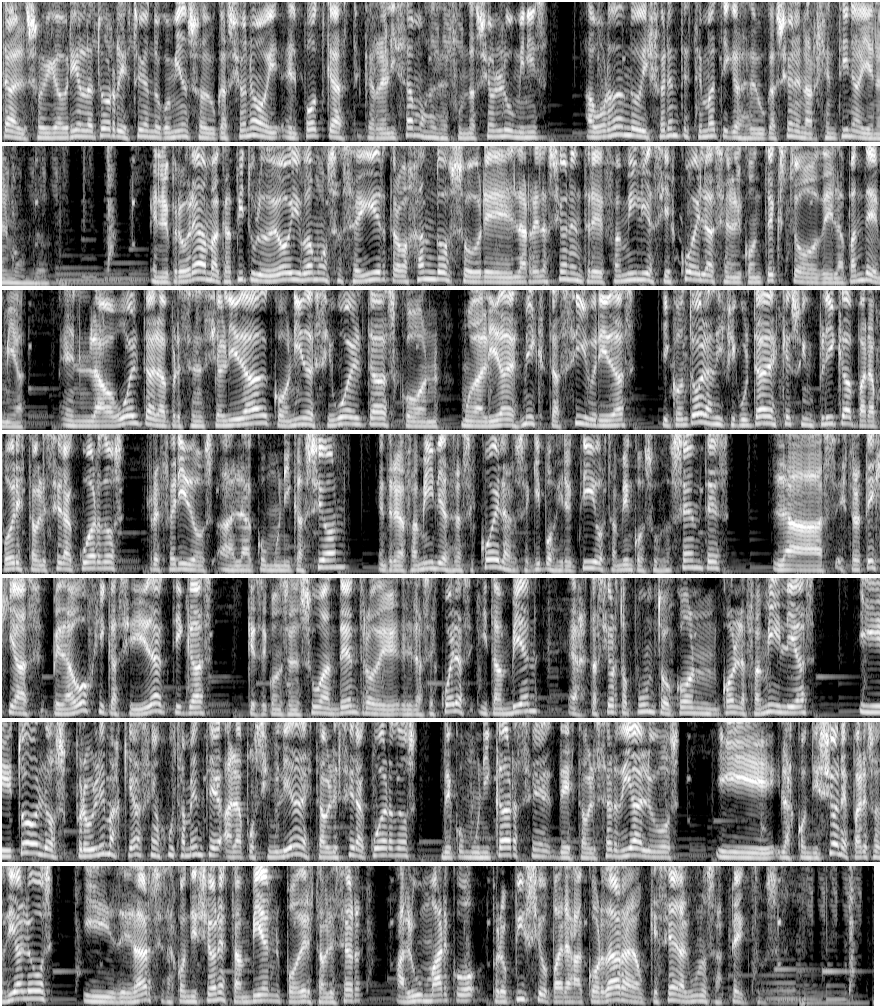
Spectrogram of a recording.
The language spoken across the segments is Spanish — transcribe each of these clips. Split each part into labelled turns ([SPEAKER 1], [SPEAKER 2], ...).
[SPEAKER 1] Soy Gabriel Latorre y estoy dando comienzo a Educación Hoy, el podcast que realizamos desde Fundación Luminis abordando diferentes temáticas de educación en Argentina y en el mundo. En el programa capítulo de hoy vamos a seguir trabajando sobre la relación entre familias y escuelas en el contexto de la pandemia, en la vuelta a la presencialidad con idas y vueltas, con modalidades mixtas, híbridas y con todas las dificultades que eso implica para poder establecer acuerdos referidos a la comunicación entre las familias, las escuelas, los equipos directivos, también con sus docentes, las estrategias pedagógicas y didácticas que se consensúan dentro de, las escuelas y también hasta cierto punto con, con las familias. Y todos los problemas que hacen justamente a la posibilidad de establecer acuerdos, de comunicarse, de establecer diálogos y las condiciones para esos diálogos y de darse esas condiciones también poder establecer algún marco propicio para acordar aunque sean algunos aspectos.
